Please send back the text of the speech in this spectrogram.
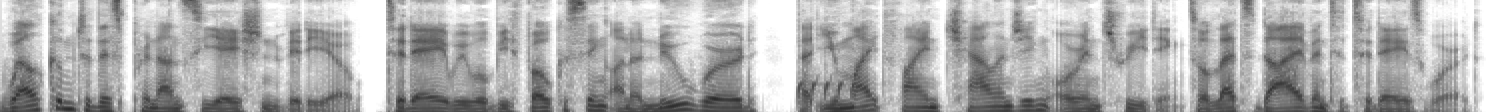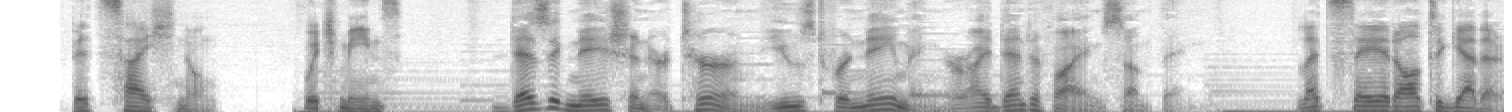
Welcome to this pronunciation video. Today we will be focusing on a new word that you might find challenging or intriguing. So let's dive into today's word. Bezeichnung, which means, Designation or term used for naming or identifying something. let's say it all together.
